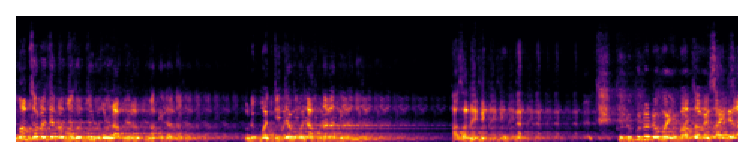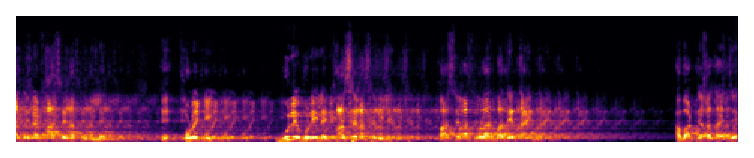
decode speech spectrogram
ইমাম সাহেব যে নামাজ ভুল করলে, আপনি লুকমা দিলেন না। উনি মসজিদ যাবে মানে আপনারা দিলেন না। হাসা নাই কোনো কোনো সময় ইমাম সাহেব সাইডে হাত দেখার ফার্স্ট রেখাত পড়িলেন হ্যাঁ পড়েননি ভুলে ভুলিলেন ফার্স্ট রেখাত পড়িলেন ফার্স্ট পড়ার বাদে তাই আবার দেখা যায় যে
